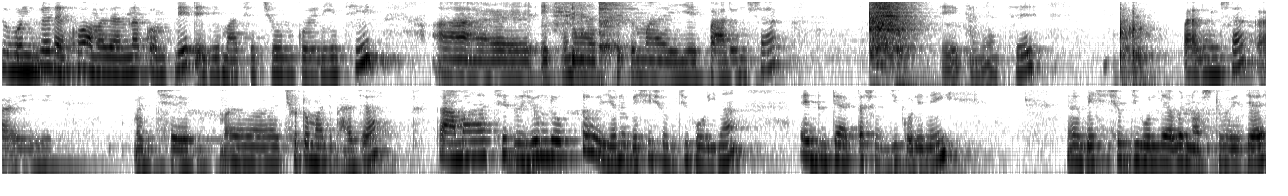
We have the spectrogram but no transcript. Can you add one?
তো বন্ধুরা দেখো, আমার রান্না কমপ্লিট এই যে মাছের ঝোল করে নিয়েছি। আর এখানে আছে তোমার এই যে পালং শাক। এখানে আছে পালং শাক আর এই হচ্ছে ছোটো মাছ ভাজা। তো আমার আছে দুজন লোক তো, ওই জন্য বেশি সবজি করি না। এই দুটো একটা সবজি করে নেই। বেশি সবজি করলে আবার নষ্ট হয়ে যায়।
